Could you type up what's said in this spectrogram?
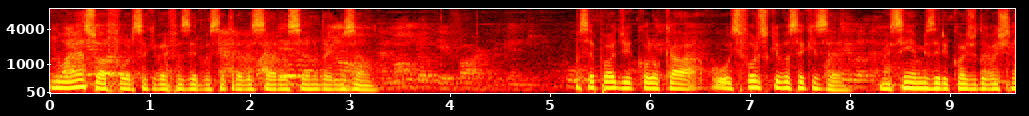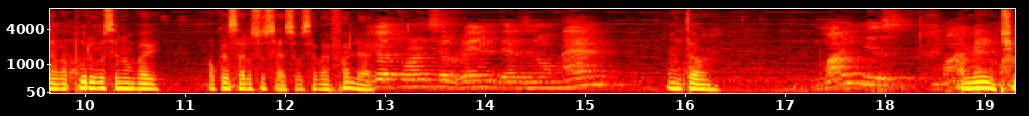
não é a sua força que vai fazer você atravessar o oceano da ilusão. Você pode colocar o esforço que você quiser, mas sem a misericórdia do Vaishnava puro você não vai alcançar o sucesso, você vai falhar. Então, A mente.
